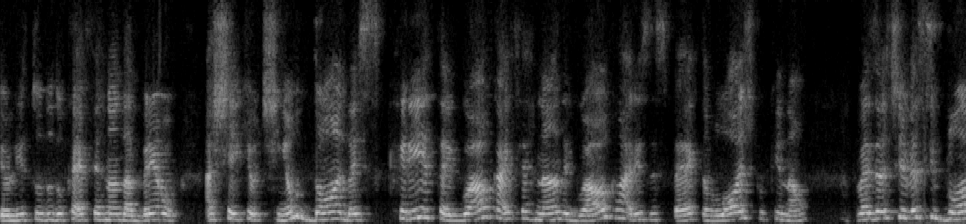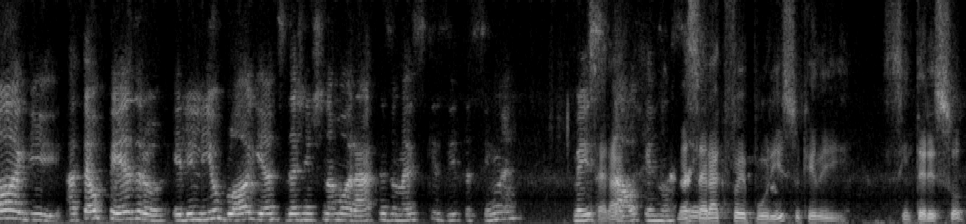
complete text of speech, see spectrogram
que eu li tudo do Caio Fernando Abreu, achei que eu tinha o dom da escrita, igual o Caio Fernando, igual o Clarice Spector, lógico que não mas eu tive esse blog, até o Pedro, ele lia o blog antes da gente namorar, coisa mais esquisita, assim, né? Meio será? stalker, não sei. Mas será que foi por isso que ele se interessou?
